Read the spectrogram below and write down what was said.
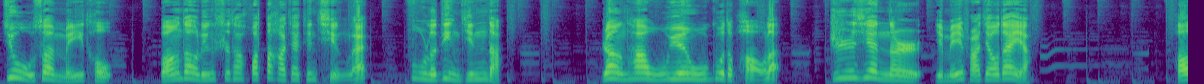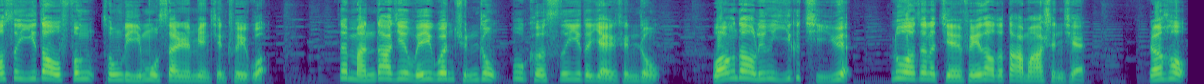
就算没偷，王道灵是他花大价钱请来，付了定金的，让他无缘无故的跑了，知县那儿也没法交代呀。好似一道风从李牧三人面前吹过，在满大街围观群众不可思议的眼神中，王道陵一个起跃，落在了捡肥皂的大妈身前，然后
